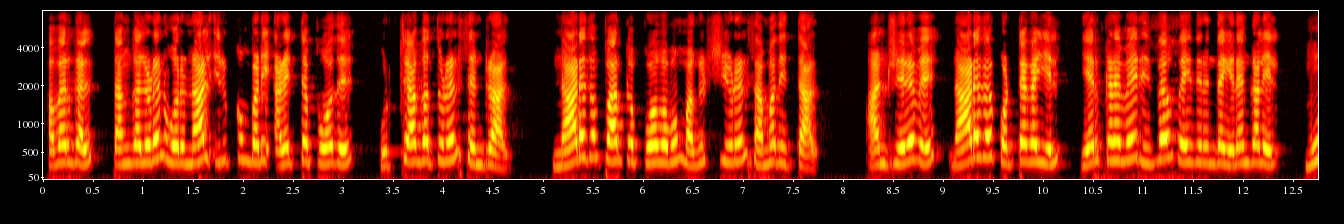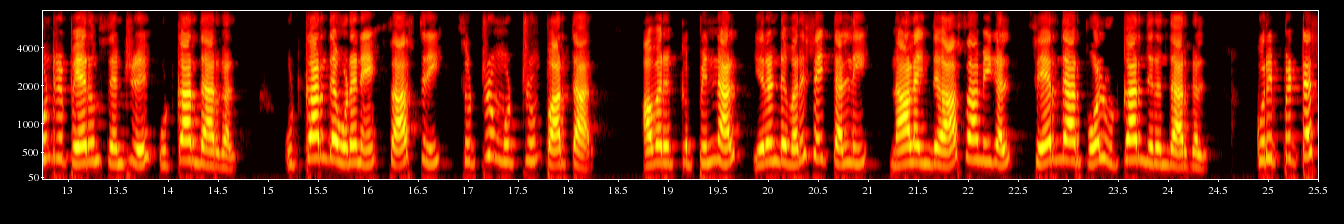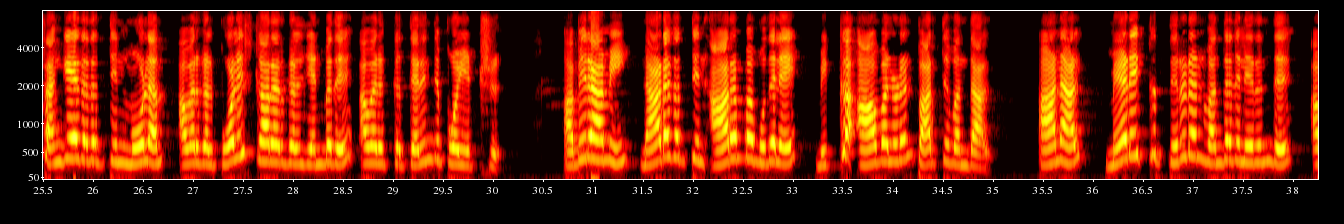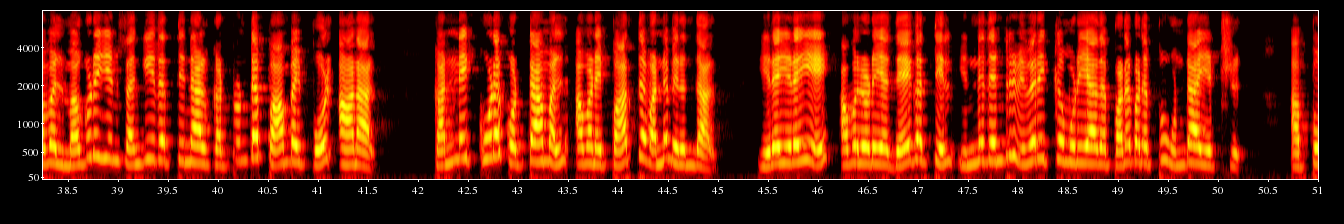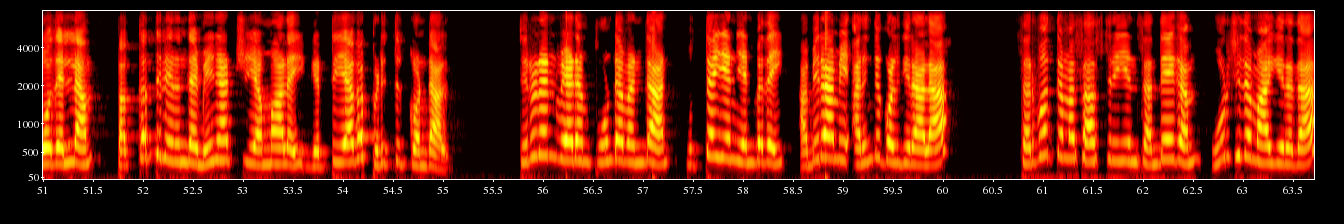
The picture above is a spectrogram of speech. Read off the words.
அவர்கள் தங்களுடன் ஒரு நாள் இருக்கும்படி அழைத்த போது உற்சாகத்துடன் சென்றாள். நாடகம் பார்க்க போகவும் மகிழ்ச்சியுடன் சம்மதித்தாள். அன்றிரவு நாடக கொட்டகையில் ஏற்கனவே ரிசர்வ் செய்திருந்த இடங்களில் மூன்று பேரும் சென்று உட்கார்ந்தார்கள். உட்கார்ந்த உடனே சாஸ்திரி சுற்றும் முற்றும் பார்த்தார். அவருக்கு பின்னால் இரண்டு வரிசை தள்ளி நாலைந்து ஆசாமிகள் சேர்ந்தார் போல் உட்கார்ந்திருந்தார்கள். குறிப்பிட்ட சங்கேதத்தின் மூலம் அவர்கள் போலீஸ்காரர்கள் என்பது அவருக்கு தெரிந்து போயிற்று. அபிராமி நாடகத்தின் ஆரம்பம் முதலே மிக்க ஆவலுடன் பார்த்து வந்தாள். ஆனால் மேடைக்கு திருடன் வந்ததிலிருந்து அவள் மகுடியின் சங்கீதத்தினால் கட்டுண்ட பாம்பை போல் ஆனாள். கண்ணை கூட கொட்டாமல் அவனை பார்த்த வண்ணம் இருந்தாள். இடையிடையே அவளுடைய தேகத்தில் இன்னதென்று விவரிக்க முடியாத படபடப்பு உண்டாயிற்று. அப்போதெல்லாம் பக்கத்தில் இருந்த மீனாட்சி அம்மாளை கெட்டியாக பிடித்து கொண்டாள். திருடன் வேடம் பூண்டவன்தான் முத்தையன் என்பதை அபிராமி அறிந்து கொள்கிறாளா? சர்வோத்தம சாஸ்திரியின் சந்தேகம் ஊர்ஜிதமாகிறதா?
